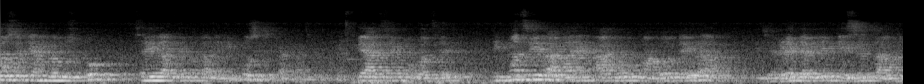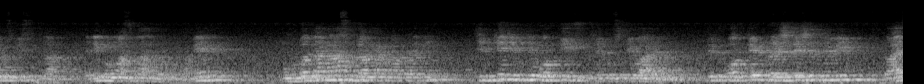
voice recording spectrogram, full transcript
हो सके हम लोग उसको सही रास्ते पर लाने की कोशिश करना चाहिए। प्यार से, मोहब्बत से, हिम्मत से लाना है आज वो माहौल नहीं रहा झगड़े करके केसेस डाल के उसकी सुलह। यानी वो मसला हो हमें मोहब्बताना सुलह करना पड़ेगी। जिनके जिनके वक्त इश्यूज़ है, उसके बारे में। फिर वक्त के रजिस्ट्रेशन में भी गाय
